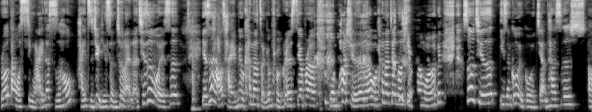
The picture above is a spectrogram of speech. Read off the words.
然后当我醒来的时候，孩子就已经生出来了。其实我也是也是好彩，没有看到整个 progress，要不然我很怕血的人，我看到这样多血崩，我会。所以其实医生跟我有跟我讲，他是嗯，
